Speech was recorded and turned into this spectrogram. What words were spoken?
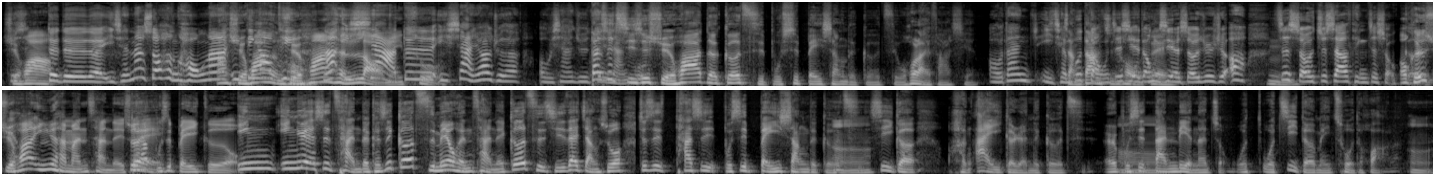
雪花，对对对对，以前那时候很红啊，一定要听。雪花很老，对对，一下你就要觉得哦，现在就是。但是其实雪花的歌词不是悲伤的歌词，我后来发现。哦，但以前不懂这些东西的时候，就觉得哦，这时候就是要听这首歌。哦，可是雪花音乐还蛮惨的，所以它不是悲歌哦。音音乐是惨的，可是歌词没有很惨的，歌词其实在讲说，就是它是不是悲伤的歌词，是一个很爱一个人的歌词，而不是单恋那种。我我记得没错的话了，嗯。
